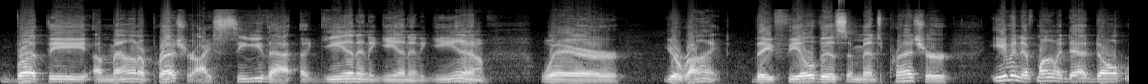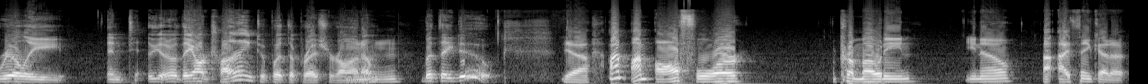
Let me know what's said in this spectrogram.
But the amount of pressure, I see that again and again and again, Yeah. where you're right. They feel this immense pressure, even if mom and dad don't really, int- you know, they aren't trying to put the pressure on Mm-hmm. them, but they do. Yeah, I'm I'm all for promoting. You know, I, I think at a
